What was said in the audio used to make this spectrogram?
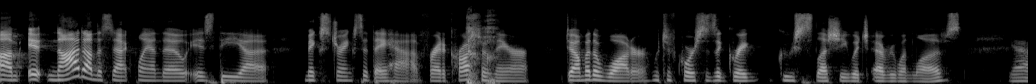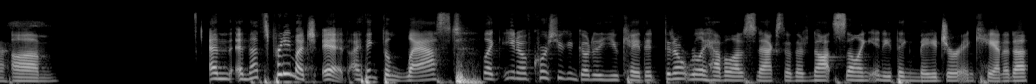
um, it not on the snack plan though is the uh, mixed drinks that they have right across from there, down by the water, which of course is a Grey Goose slushy, which everyone loves. yes. Um, and and that's pretty much it. I think the last, like you know, of course you can go to the UK. They they don't really have a lot of snacks there. They're not selling anything major in Canada.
